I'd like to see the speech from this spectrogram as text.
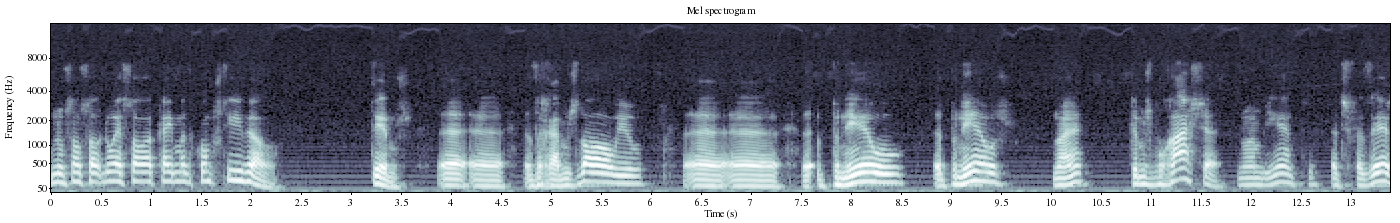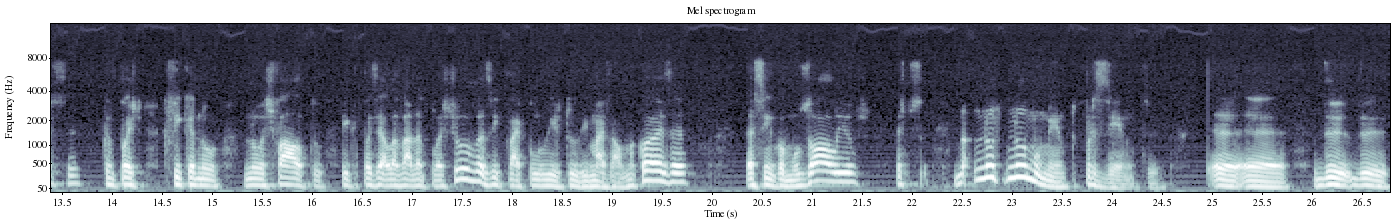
não, são só, não é só a queima de combustível. Temos uh, derrames de óleo, pneu, pneus, não é? Temos borracha no ambiente a desfazer-se, que depois que fica no, no asfalto e que depois é lavada pelas chuvas e que vai poluir tudo e mais alguma coisa, assim como os óleos. Pessoas, no, no, momento presente uh, uh, de, de,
